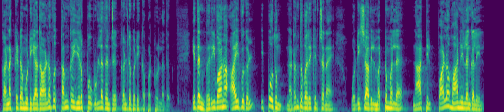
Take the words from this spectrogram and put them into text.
கணக்கிட முடியாத அளவு தங்க இருப்பு உள்ளதென்று கண்டுபிடிக்கப்பட்டுள்ளது. இதன் விரிவான ஆய்வுகள் இப்போதும் நடந்து வருகின்றன. ஒடிசாவில் மட்டுமல்ல நாட்டில் பல மாநிலங்களில்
